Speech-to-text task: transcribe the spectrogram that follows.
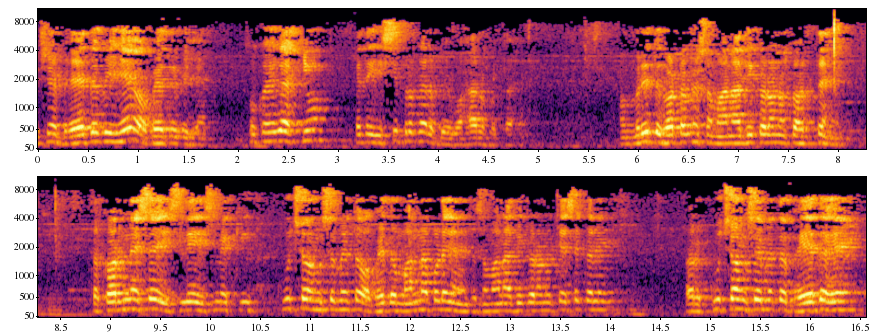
इसमें भेद भी है, अभेद भी है। तो कहेगा, क्यों? कहते इसी प्रकार व्यवहार होता है। अमृत घट में समानाधिकरण करते हैं। तो करने से इसलिए इसमें कुछ अंश में तो अभेद मानना पड़ेगा, नहीं तो समानाधिकरण कैसे करेंगे? और कुछ अंश में तो भेद है,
